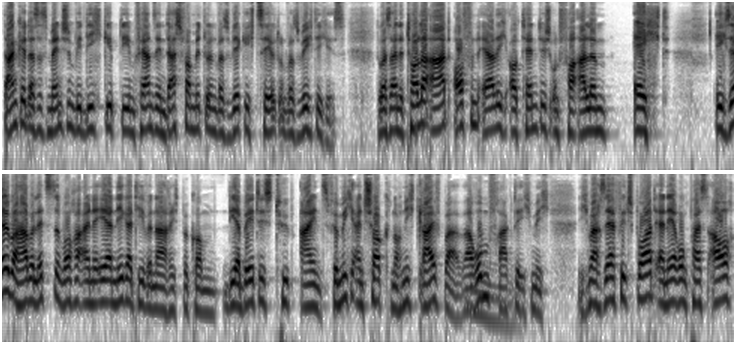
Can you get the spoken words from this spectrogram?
Danke, dass es Menschen wie dich gibt, die im Fernsehen das vermitteln, was wirklich zählt und was wichtig ist. Du hast eine tolle Art, offen, ehrlich, authentisch und vor allem echt. Ich selber habe letzte Woche eine eher negative Nachricht bekommen. Diabetes Typ 1. Für mich ein Schock, noch nicht greifbar. Warum, fragte ich mich. Ich mache sehr viel Sport, Ernährung passt auch,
